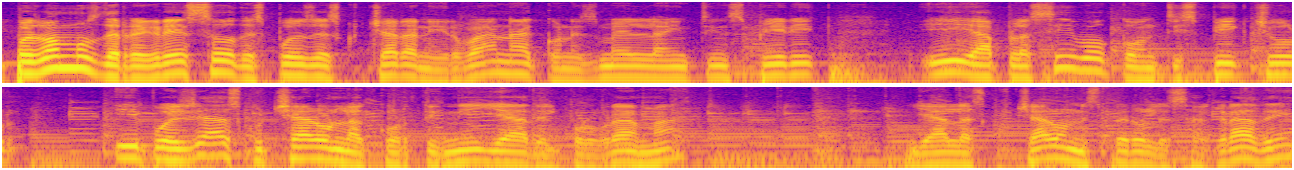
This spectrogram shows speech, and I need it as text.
pues vamos de regreso después de escuchar a Nirvana con Smell 19 Spirit y a Placebo con This Picture. Y pues ya escucharon la cortinilla del programa. Ya la escucharon, espero les agrade.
